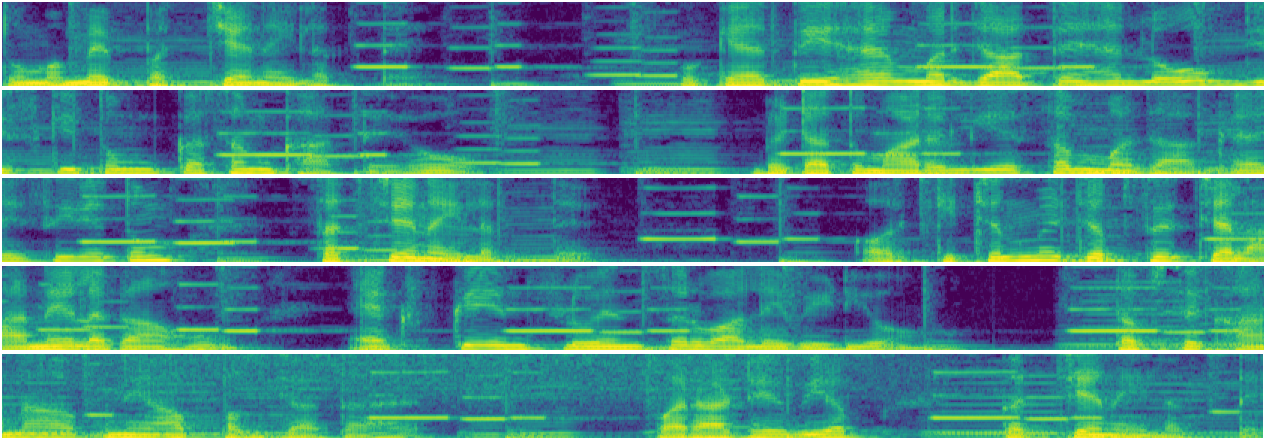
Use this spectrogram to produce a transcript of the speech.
तुम हमें बच्चे नहीं लगते। वो कहती है, मर जाते हैं लोग जिसकी तुम कसम खाते हो। बेटा, तुम्हारे लिए सब मज़ाक है, इसीलिए तुम सच्चे नहीं लगते। और किचन में जब से चलाने लगा हूँ एक्स के इन्फ्लुएंसर वाले वीडियो तब से खाना अपने आप पक जाता है। पराठे भी अब कच्चे नहीं लगते।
